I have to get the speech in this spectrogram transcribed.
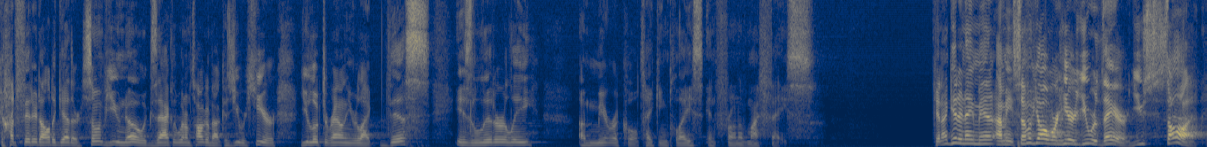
God fit it all together. Some of you know exactly what I'm talking about because you were here. You looked around and you were like, this is literally a miracle taking place in front of my face. Can I get an amen? I mean, some of y'all were here, you were there, you saw it,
